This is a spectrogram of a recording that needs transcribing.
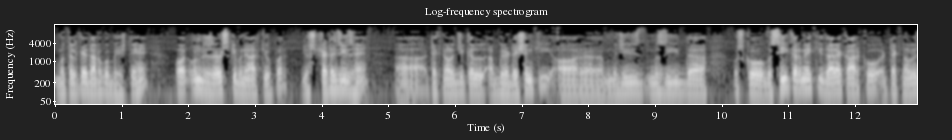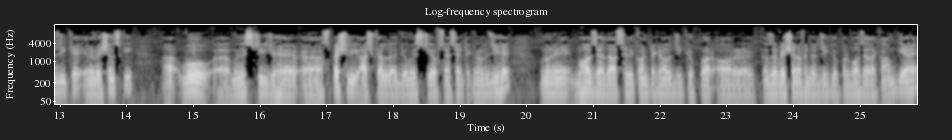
متعلقہ اداروں کو بھیجتے ہیں اور ان ریزلٹس کی بنیاد کے اوپر جو اسٹریٹجیز ہیں ٹیکنالوجیکل اپ گریڈیشن کی اور مزید اس کو وسیع کرنے کی، دائرہ کار کو، ٹیکنالوجی کے انوویشنز کی۔ وہ منسٹری جو ہے اسپیشلی آج کل جو ministry of science and technology ہے، انہوں نے بہت زیادہ سلیکان ٹیکنالوجی کے اوپر اور کنزرویشن آف انرجی کے اوپر بہت زیادہ کام کیا ہے۔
